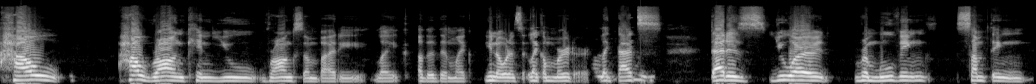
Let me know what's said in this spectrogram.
how how wrong can you wrong somebody like other than like you know what I'm saying like a murder? Like that's that is you are removing something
